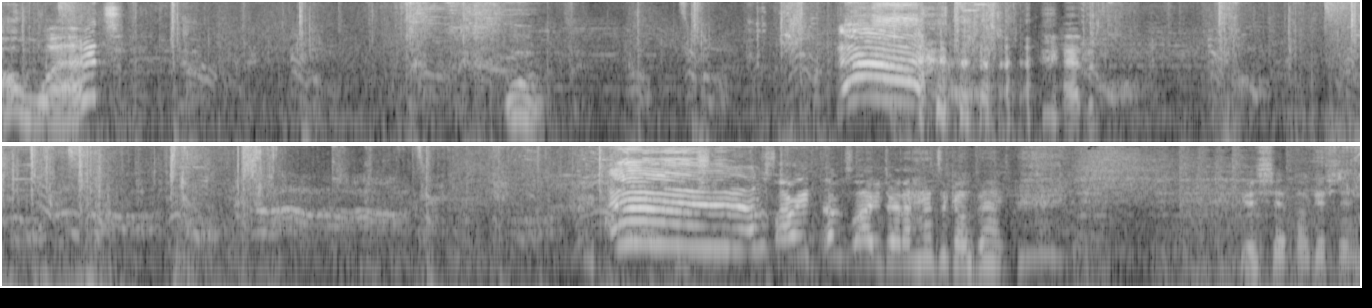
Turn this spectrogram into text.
Oh, what? Ooh. Ah! I to- Ah! I'm sorry. I'm sorry, Dread. I had to come back. Good shit, though. Good shit.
